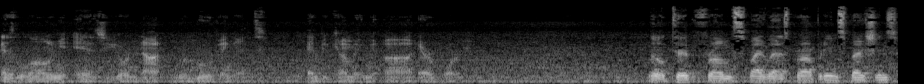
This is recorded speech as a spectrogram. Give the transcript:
as long as you're not removing it and becoming uh, airborne. Little tip from Spyglass Property Inspections.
